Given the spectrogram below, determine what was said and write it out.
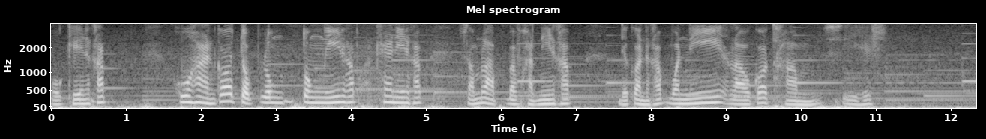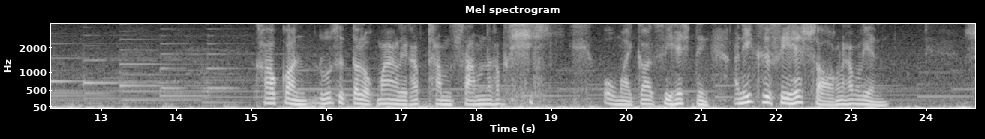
โอเคนะครับครูหานก็จบลงตรงนี้นะครับ แค่นี้นะครับสำหรับแบบขัดนี้นะครับ เดี๋ยวก่อนนะครับ วันนี้เราก็ทำ ch คราวก่อนรู้สึกตลกมากเลยครับทำซ้ำนะครับ โอ้ my god ch 1อันนี้คือ ch 2นะครับเรียน ch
